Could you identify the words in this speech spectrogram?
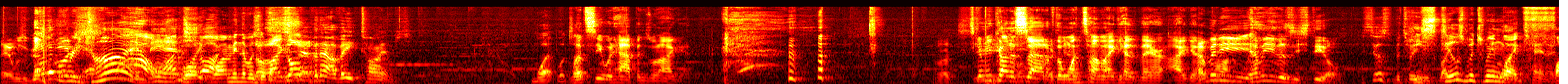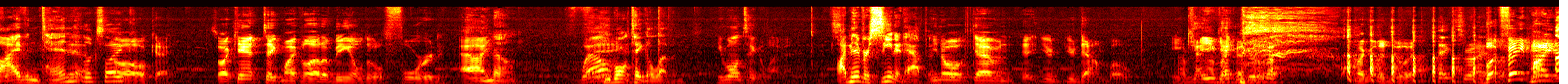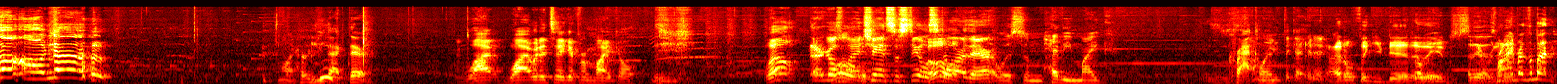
It was a good Every choice. time, Wow, man. I'm Well, well, I mean, there was No, a Michael- Seven out of eight times. What? What's Let's up? see what happens when I get. Let's It's gonna be kind of sad if the one time I get there, I get. How it many? wrong. How many does he steal? He steals between. He steals like, between one like and 10, five and ten. It looks like. oh, okay. So I can't take Michael out of being able to afford. Uh, No, Well, he won't take eleven. He won't take eleven. I've never seen it happen. You know, Gavin, you're you're down, Bo. You, I'm- ca- you I'm not get gonna- Goomba. I'm not gonna do it. Thanks, Ryan. But fate might. oh no! Oh, I heard you back there. Why? Why would it take it from Michael? well, there goes my chance to steal a Oh. star there. That was some heavy mic crackling. I don't think I hit it. I don't think you did. I think it's. I think it was Ryan, press the button.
